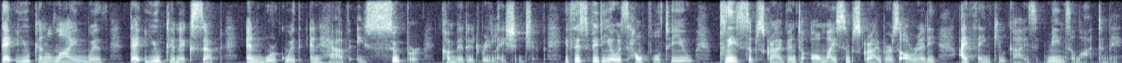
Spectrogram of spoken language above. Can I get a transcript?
that you can align with, that you can accept and work with and have a super committed relationship. If this video is helpful to you, please subscribe. And to all my subscribers already, I thank you guys. It means a lot to me.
